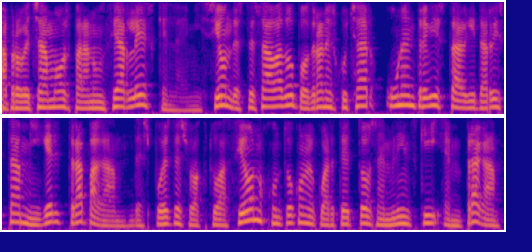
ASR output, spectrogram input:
Aprovechamos para anunciarles que en la emisión de este sábado podrán escuchar una entrevista al guitarrista Miguel Trápaga después de su actuación junto con el cuarteto Zemlinsky en Praga.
